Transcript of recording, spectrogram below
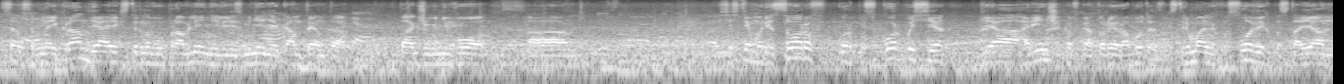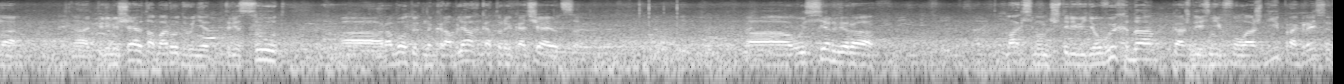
сенсорный экран для экстренного управления или изменения контента. Также у него э, система рессоров, корпус в корпусе для аренщиков, которые работают в экстремальных условиях, постоянно э, перемещают оборудование, трясут, э, работают на кораблях, которые качаются. Э, у сервера максимум 4 видеовыхода, каждый из них Full HD, progressive.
